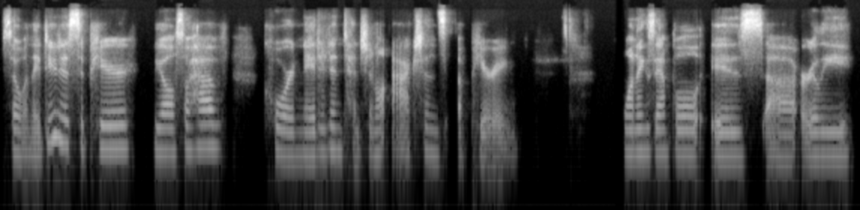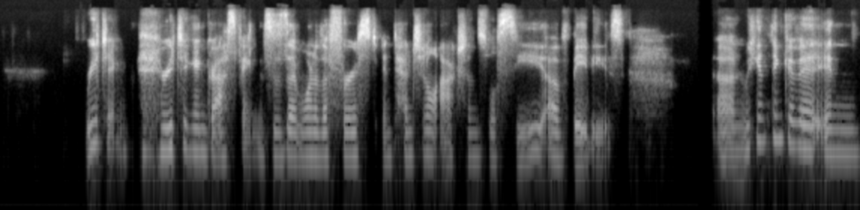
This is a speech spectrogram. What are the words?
So when they do disappear, we also have coordinated intentional actions appearing. One example is uh, early reaching, reaching and grasping. This is one of the first intentional actions we'll see of babies. And we can think of it in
